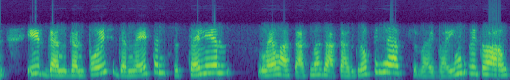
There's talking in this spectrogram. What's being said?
ir gan, gan puiši, gan meitenes uz ceļiem, lielākās, mazākās grupiņās vai, vai individuāli.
